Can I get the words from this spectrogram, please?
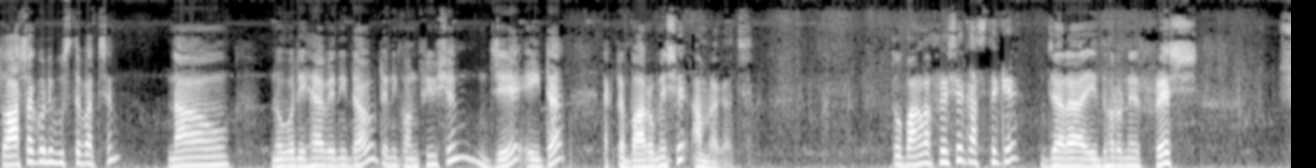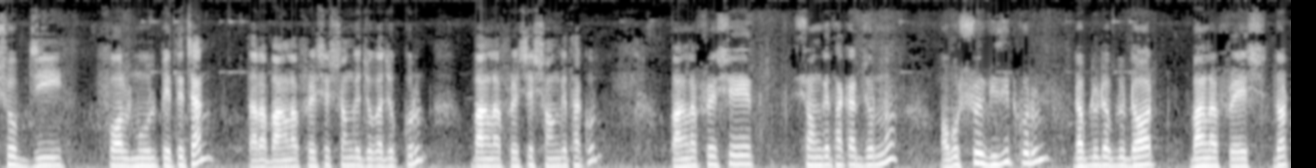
তো আশা করি বুঝতে পারছেন। Now no nobody have any doubt any confusion যে এইটা একটা বারো মেশে আমরা গাছ। তো বাংলা ফ্রেশের কাছ থেকে যারা এই ধরনের ফ্রেশ সবজি, ফলমূল পেতে চান, তারা বাংলা ফ্রেশের সঙ্গে যোগাযোগ করুন, বাংলা ফ্রেশের সঙ্গে থাকুন। বাংলা ফ্রেশের সঙ্গে থাকার জন্য অবশ্যই ভিজিট করুন W dot Bangla fresh dot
